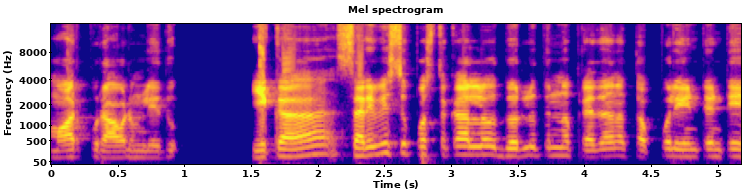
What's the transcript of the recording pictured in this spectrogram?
మార్పు రావడం లేదు. ఇక సర్వీసు పుస్తకాల్లో దొర్లుతున్న ప్రధాన తప్పులు ఏంటంటే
